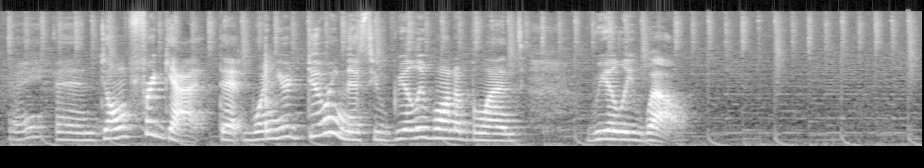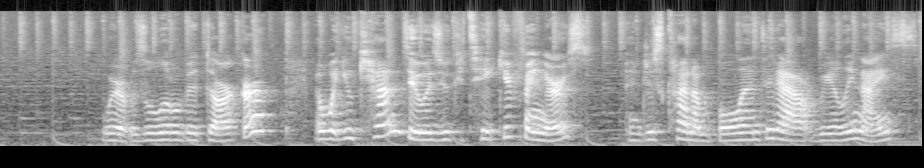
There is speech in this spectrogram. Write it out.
Okay, and don't forget that when you're doing this, you really wanna blend really well. Where it was a little bit darker. And what you can do is you could take your fingers and just kind of blend it out really nice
